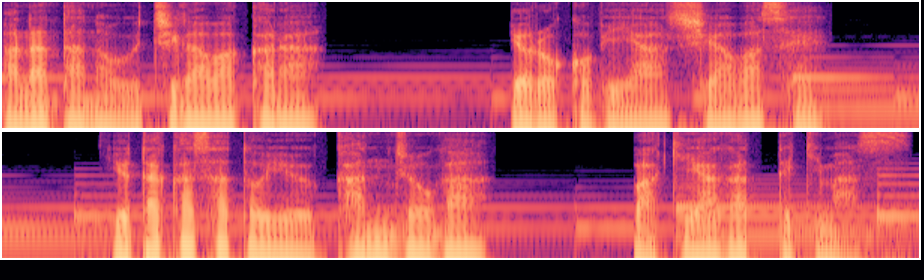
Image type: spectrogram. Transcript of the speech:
あなたの内側から喜びや幸せ豊かさという感情が湧き上がってきます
